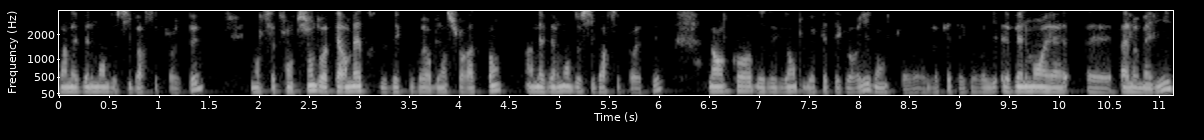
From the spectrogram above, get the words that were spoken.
d'un événement de cybersécurité. Donc cette fonction doit permettre de découvrir bien sûr à temps un événement de cybersécurité. Là encore des exemples de catégories, donc euh, la catégorie événement et, anomalie,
